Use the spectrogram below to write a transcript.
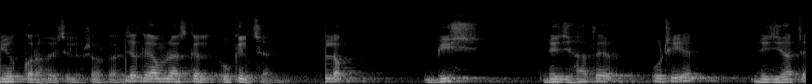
নিয়োগ করা হয়েছিল সরকার। যাকে আমরা আজকাল উকিল লক বিষ নিজ হাতে উঠিয়ে নিজ হাতে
